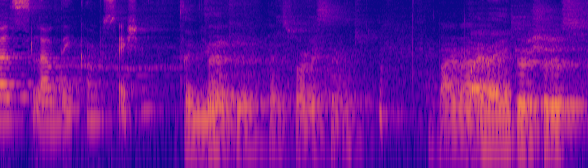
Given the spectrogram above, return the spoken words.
was lovely conversation. thank you Thank you. Thanks for listening. Bay bay. Görüşürüz.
